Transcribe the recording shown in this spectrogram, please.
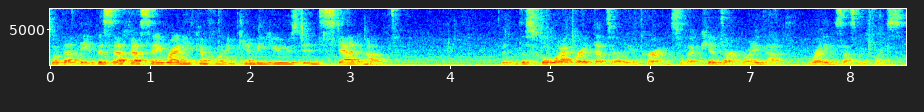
so that the- this FSA writing component can be used instead of the, the school-wide that's already occurring, so that kids aren't writing that, writing assessment twice.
